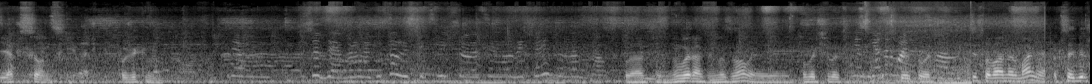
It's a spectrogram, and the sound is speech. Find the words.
Як сонце у вікно. Шедевр, ми всіх що це молодий чоловік назвав. Класно. Ну ви разом назвали і вийшло спілкуватися. Ці слова нормальні. Цей вірш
